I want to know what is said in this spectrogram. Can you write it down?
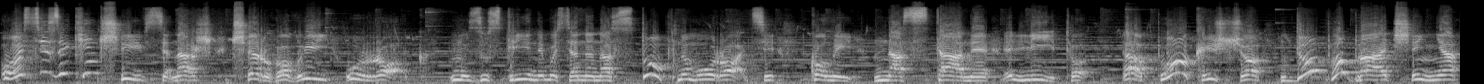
Ось і закінчився наш черговий урок. Ми зустрінемося на наступному уроці, коли настане літо. А поки що до побачення.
